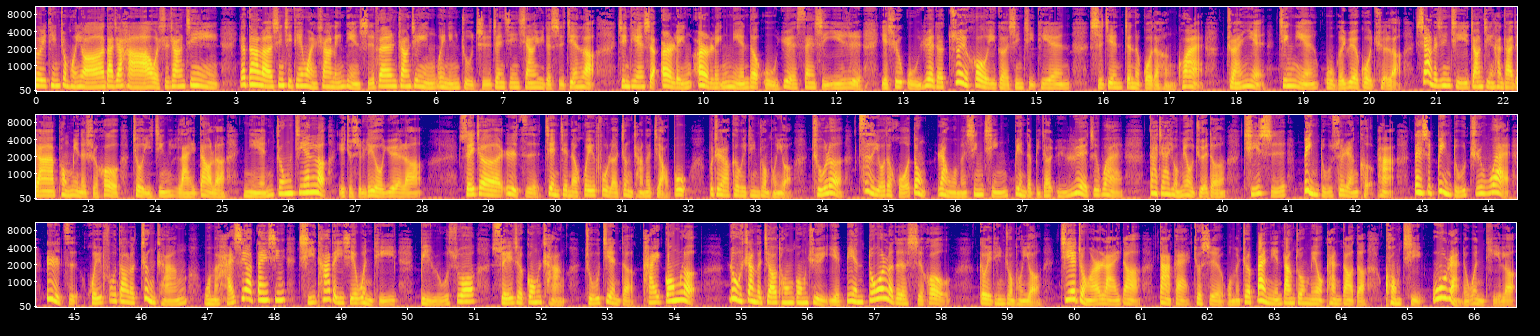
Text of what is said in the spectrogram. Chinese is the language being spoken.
各位听众朋友，大家好，我是张静。又到了星期天晚上零点十分，张静为您主持《真心相遇》的时间了。今天是二零二零年的五月三十一日，也是五月的最后一个星期天。时间真的过得很快，转眼今年五个月过去了。下个星期张静和大家碰面的时候，就已经来到了年中间了，也就是六月了。随着日子渐渐的恢复了正常的脚步，不知道各位听众朋友，除了自由的活动让我们心情变得比较愉悦之外，大家有没有觉得，其实病毒虽然可怕，但是病毒之外，日子恢复到了正常，我们还是要担心其他的一些问题，比如说，随着工厂逐渐的开工了，路上的交通工具也变多了的时候。各位听众朋友，接踵而来的大概就是我们这半年当中没有看到的空气污染的问题了。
